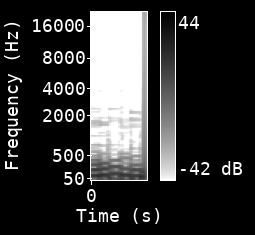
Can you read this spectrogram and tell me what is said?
Mm-hmm.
